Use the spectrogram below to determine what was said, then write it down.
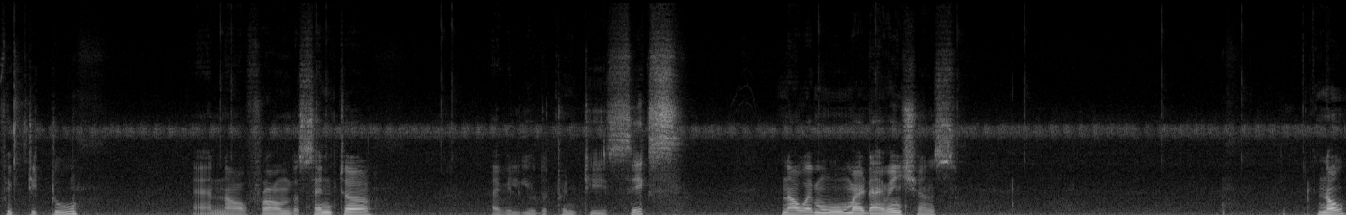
52 and now from the center I will give the 26 now I move my dimensions. Now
